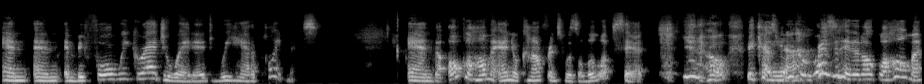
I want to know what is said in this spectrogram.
And, and, and before we graduated, we had appointments. And the Oklahoma annual conference was a little upset, you know, because yeah. we were resident in Oklahoma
